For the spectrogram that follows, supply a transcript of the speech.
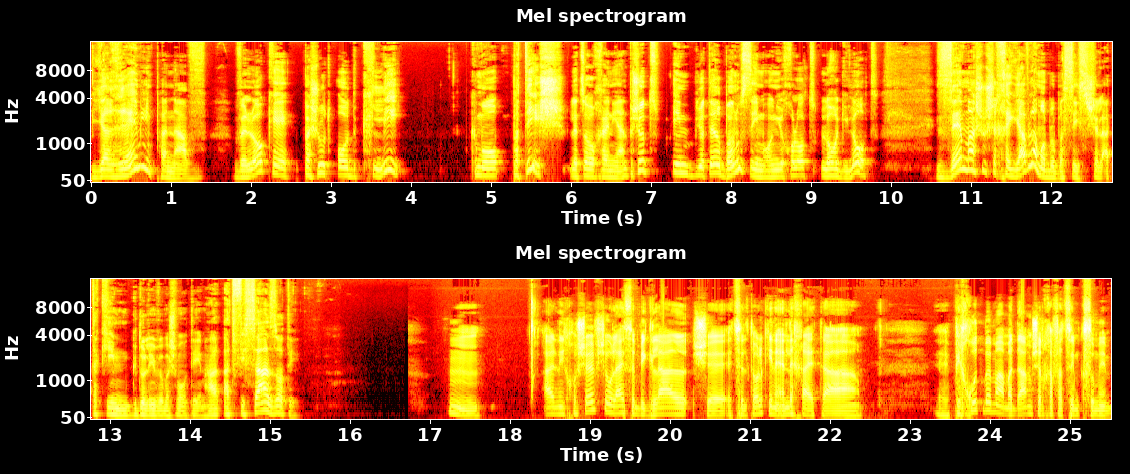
ירא מפניו ולא כפשוט עוד כלי כמו פטיש לצורך העניין פשוט עם יותר בונוסים או עם יכולות לא רגילות. זה משהו שחייב לעמוד בבסיס של עתקים גדולים ומשמעותיים התפיסה הזאתי. Hmm. אני חושב שאולי זה בגלל שאצל טולקין אין לך את הפיחות במעמדם של חפצים קסומים.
